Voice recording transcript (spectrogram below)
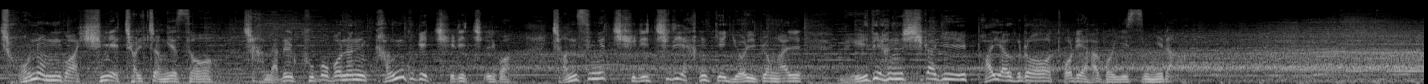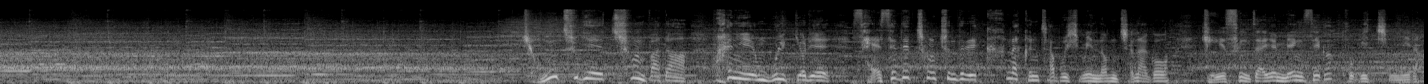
존엄과 힘의 절정에서 천하를 굽어보는 강국의 727과 전승의 727이 함께 열병할 위대한 시각이 바야흐로 도래하고 있습니다. 경축의 춤바다 환희의 물결에 새세대 청춘들의 크나큰 자부심이 넘쳐나고 계승자의 맹세가 굽이칩니다.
